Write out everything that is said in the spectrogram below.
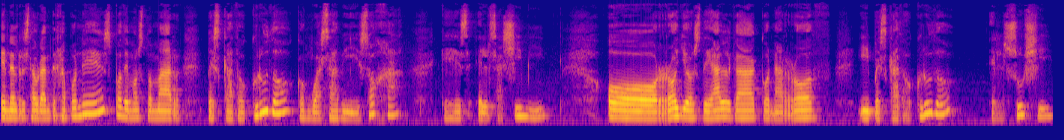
En el restaurante japonés podemos tomar pescado crudo con wasabi y soja, que es el sashimi, o rollos de alga con arroz y pescado crudo, el sushi,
